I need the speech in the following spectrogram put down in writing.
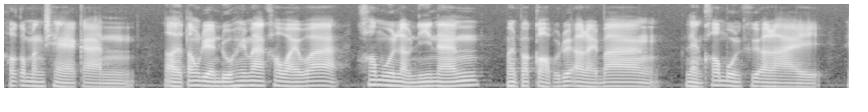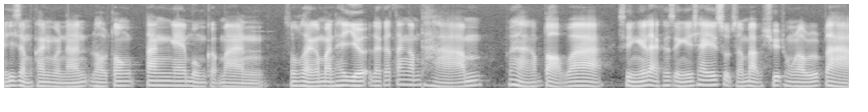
เขากำลังแชร์กัน เราจะต้องเรียนรู้ให้มากเข้าไว้ว่า ข้อมูลเหล่านี้นั้นมันประกอบไปด้วยอะไรบ้าง แหล่งข้อมูลคืออะไรและที่สำคัญกว่านั้นเราต้องตั้งแง่มุมกับมันสงสัยกับมันให้เยอะแล้วก็ตั้งคำถาม เพื่อหาคำตอบว่าสิ่งนี้แหละคือสิ่งที่ใช่ที่สุดสำหรับชีวิตของเราหรือเปล่า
